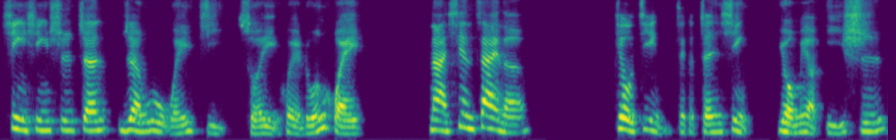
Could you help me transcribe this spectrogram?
信心失真，认物为己，所以会轮回。那现在呢？究竟这个真性有没有遗失？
